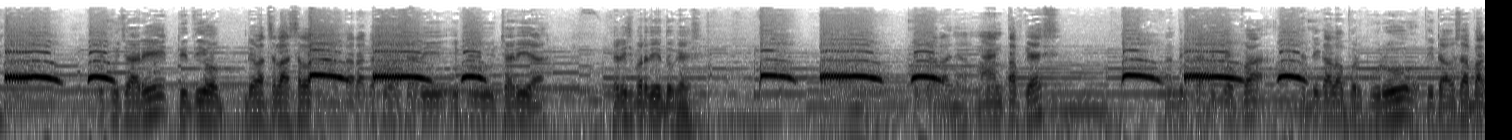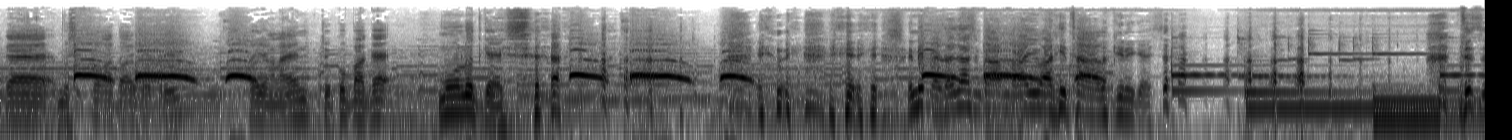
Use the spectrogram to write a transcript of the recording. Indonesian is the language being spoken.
ibu jari ditiup lewat sela-sela antara kedua jari ibu jari ya. Jadi seperti itu guys. Caranya. Mantap guys dicoba jadi kalau berburu tidak usah pakai musik box atau mp3 atau yang lain cukup pakai mulut guys. Ini, ini biasanya suka merayu wanita loh gini guys. Terus,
